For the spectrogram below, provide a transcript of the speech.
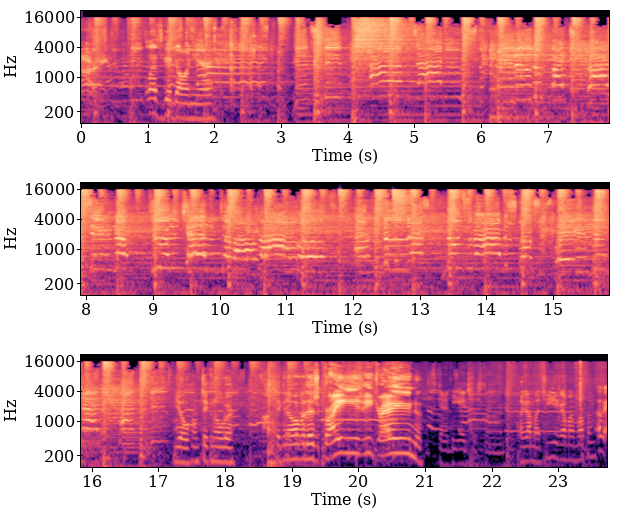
All right, let's get going here. Taking over. I'm taking over this crazy train. It's gonna be interesting. I got my tea, I got my muffin. Okay.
